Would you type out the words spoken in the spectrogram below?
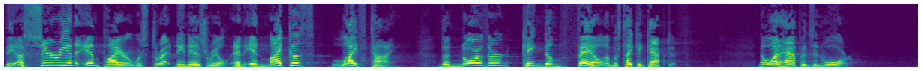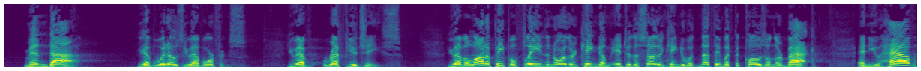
The Assyrian Empire was threatening Israel, and in Micah's lifetime, the northern kingdom fell and was taken captive. Now, what happens in war? Men die. You have widows, you have orphans, you have refugees. You have a lot of people fleeing the northern kingdom into the southern kingdom with nothing but the clothes on their back. And you have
